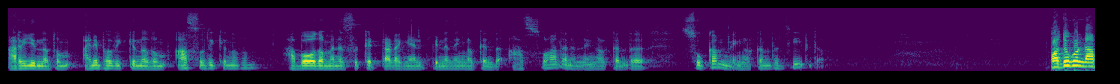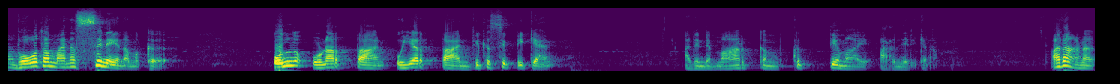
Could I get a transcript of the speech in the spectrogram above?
അറിയുന്നതും അനുഭവിക്കുന്നതും ആസ്വദിക്കുന്നതും അബോധ മനസ്സ് കെട്ടടങ്ങിയാൽ പിന്നെ നിങ്ങൾക്കെന്ത് ആസ്വാദനം നിങ്ങൾക്കെന്ത് സുഖം നിങ്ങൾക്കെന്ത് ജീവിതം? അപ്പം അതുകൊണ്ട് ആ ബോധ മനസ്സിനെ നമുക്ക് ഒന്ന് ഉണർത്താൻ ഉയർത്താൻ വികസിപ്പിക്കാൻ അതിന്റെ മാർഗം കൃത്യമായി അറിഞ്ഞിരിക്കണം. അതാണ്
